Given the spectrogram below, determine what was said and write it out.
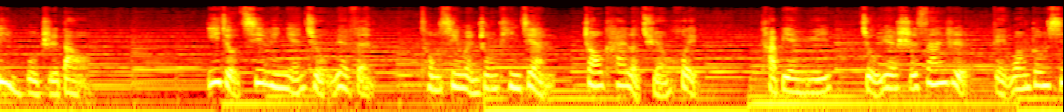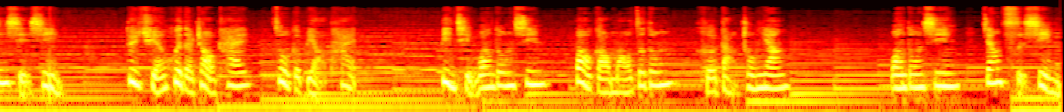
并不知道。一九七零年九月份，从新闻中听见召开了全会，他便于九月十三日给汪东兴写信，对全会的召开做个表态。并请汪东兴报告毛泽东和党中央。汪东兴将此信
